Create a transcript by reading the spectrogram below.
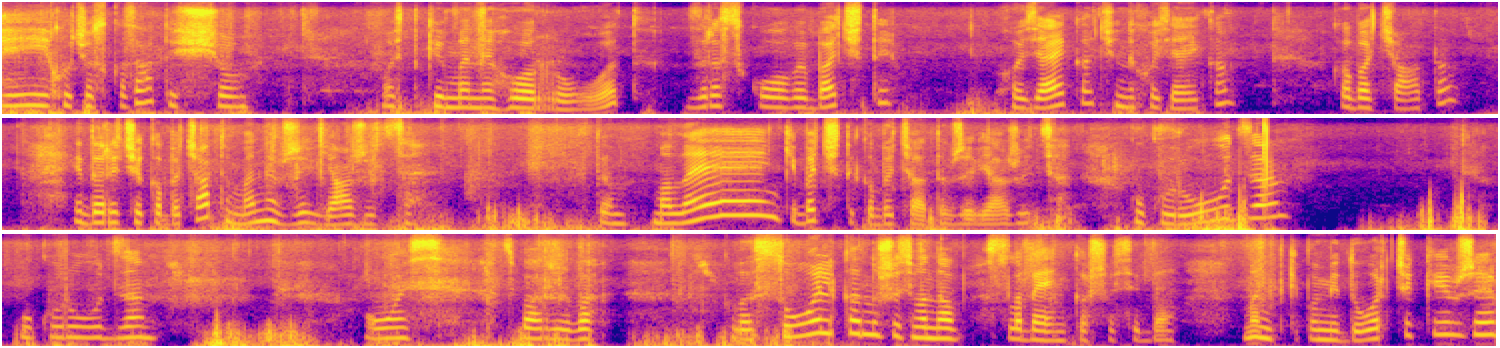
і хочу сказати, що ось такий в мене город зразковий, бачите? Хозяйка чи не хозяйка, кабачата. І, до речі, кабачата в мене вже в'яжуться. Там маленькі, бачите, кабачата вже в'яжуться. Кукурудза кукурудза. Ось спаржева квасолька. Ну, щось вона слабенька щось іде. У мене такі помідорчики вже.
